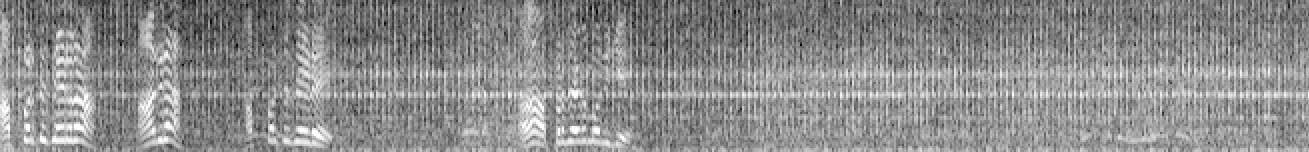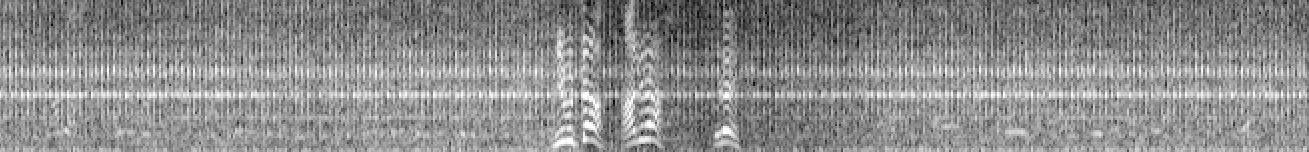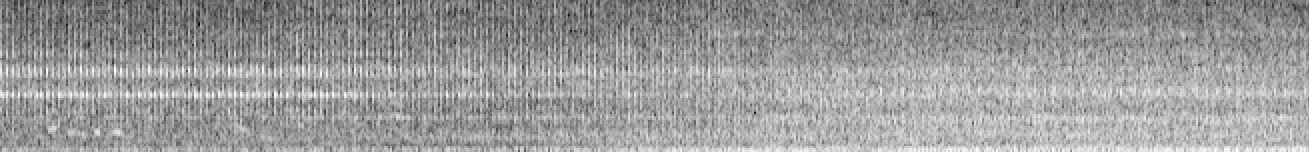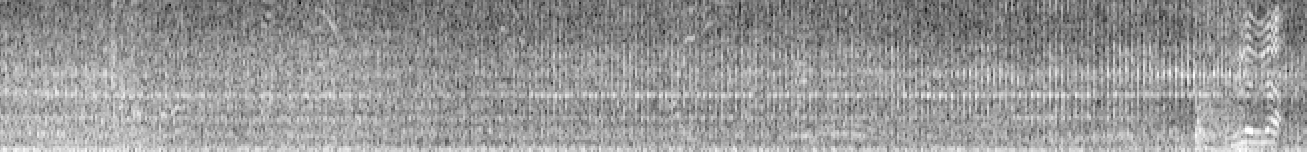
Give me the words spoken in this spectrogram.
അപ്പുറത്തെ സൈഡടാ ആതിരാ അപ്പുറത്തെ സൈഡ് ആ അപ്പുറത്തെ സൈഡും പോന്നിക്ക് നീ വിട്ടോ? ആതിരാ ഇവിടെ. Hula.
